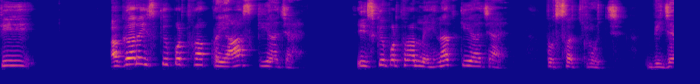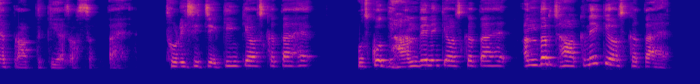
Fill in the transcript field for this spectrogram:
कि अगर इसके ऊपर थोड़ा प्रयास किया जाए, इसके ऊपर थोड़ा मेहनत किया जाए तो सचमुच विजय प्राप्त किया जा सकता है। थोड़ी सी चेकिंग की आवश्यकता है, उसको ध्यान देने की आवश्यकता है, अंदर झांकने की आवश्यकता है।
